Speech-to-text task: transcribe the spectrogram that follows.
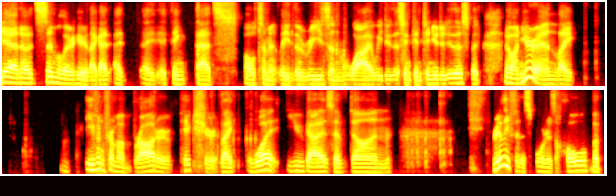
Yeah no it's similar here. Like i, I I, I, think that's ultimately the reason why we do this and continue to do this. But no, on your end, like even from a broader picture, like what you guys have done really for the sport as a whole, but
